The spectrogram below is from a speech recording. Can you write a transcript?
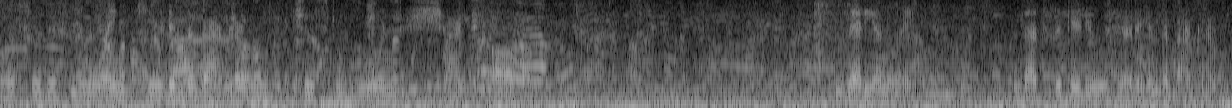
Also, this annoying kid in the background just won't shut up. Very annoying. That's the kid you're hearing in the background.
